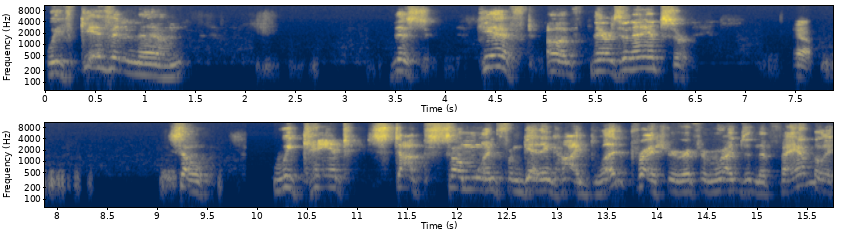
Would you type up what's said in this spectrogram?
We've given them this gift of there's an answer. Yeah. So we can't stop someone from getting high blood pressure if it runs in the family.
